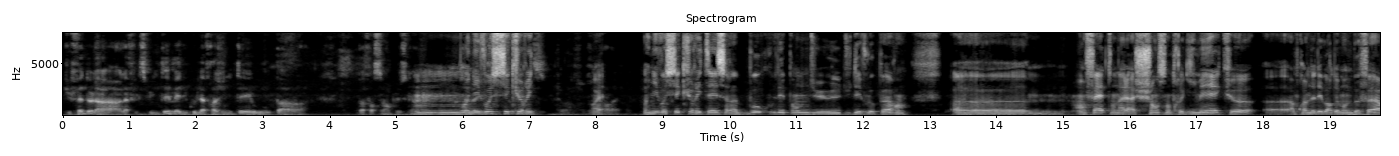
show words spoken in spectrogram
tu fais de la, la, flexibilité, mais du coup de la fragilité ou pas, pas forcément plus qu'un. Mmh, au niveau sécurité, ouais. Au niveau sécurité, ça va beaucoup dépendre du, du développeur. Euh, en fait, on a la chance entre guillemets que euh, un problème de débordement de buffer,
